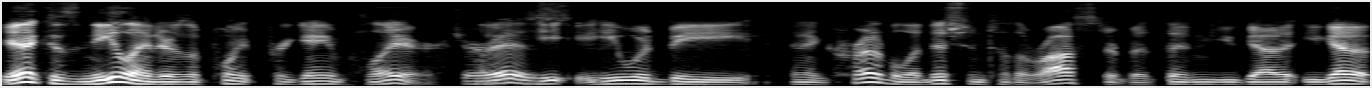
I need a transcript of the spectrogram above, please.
Yeah, because Nylander is a point per game player. Sure is. He he would be an incredible addition to the roster, but then you got to you got to.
